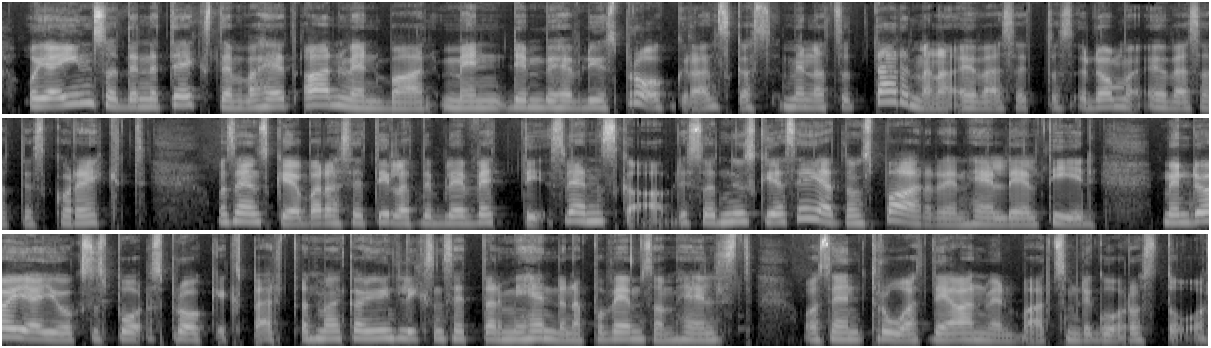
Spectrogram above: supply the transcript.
Och jag insåg att den här texten var helt användbar, men den behövde ju språkgranskas. Men alltså termerna översättas och de översattes korrekt. Och sen skulle jag bara se till att det blev vettig svenska av det. Så att nu skulle jag säga att de sparar en hel del tid. Men då är jag ju också språkexpert, att man kan ju inte liksom sätta dem i händerna på vem som helst och sen tro att det är användbart som det går att stå.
